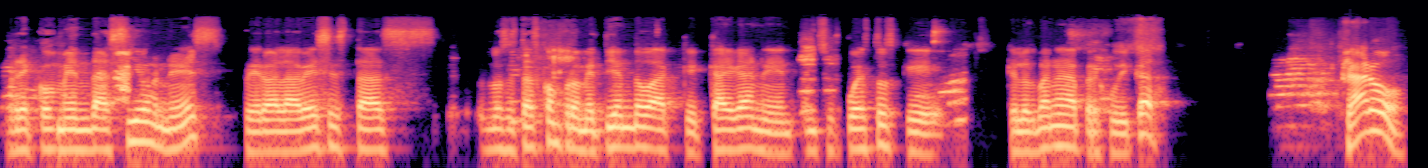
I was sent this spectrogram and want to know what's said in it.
recomendaciones, pero a la vez estás, los estás comprometiendo a que caigan en, supuestos que, que los van a perjudicar. Claro.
